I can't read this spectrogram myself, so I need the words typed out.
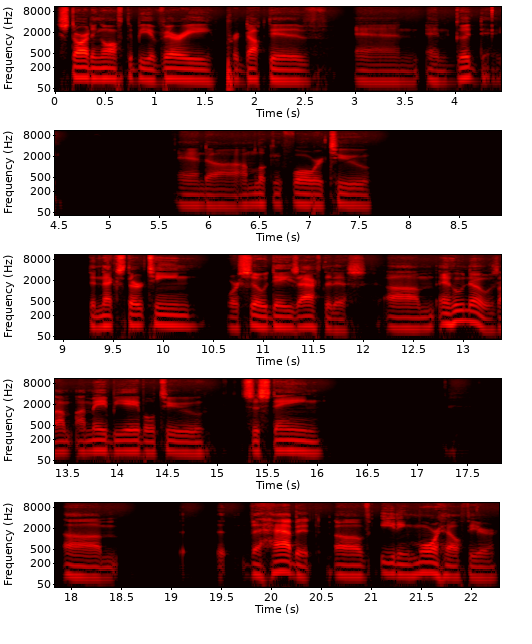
starting off to be a very productive and and good day. And uh, I'm looking forward to the next 13 or so days after this. Um, and who knows, I'm, i may be able to sustain um, the habit of eating more healthier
